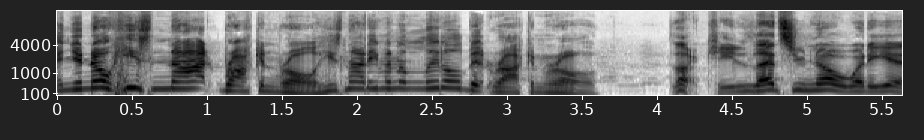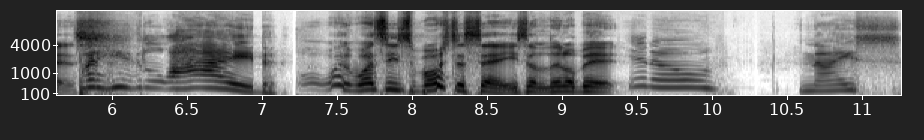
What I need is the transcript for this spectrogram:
and you know he's not rock and roll. He's not even a little bit rock and roll. Look, he lets you know what he is. But he lied. What- What's he supposed to say? He's a little bit. You know, nice,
